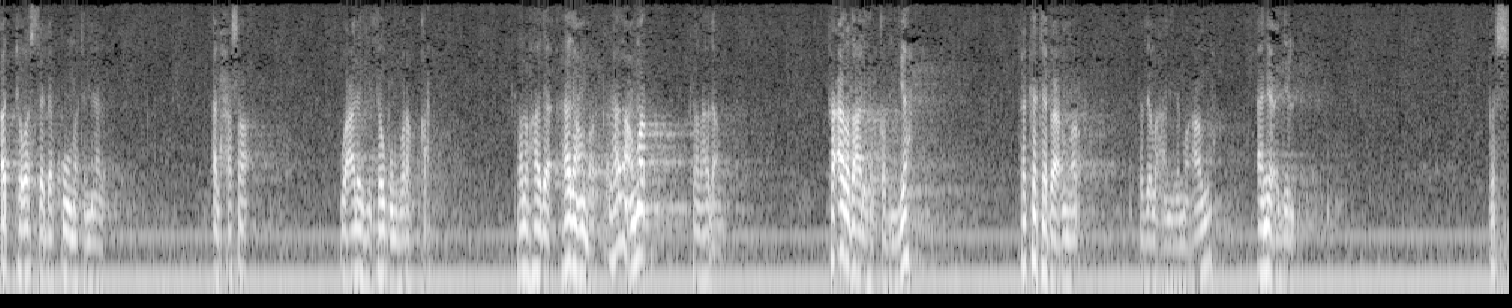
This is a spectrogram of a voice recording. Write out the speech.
قد توسد كومة من الحصى وعليه ثوب مرقع. قالوا هذا هذا عمر. قال هذا عمر. قال هذا عمر. فعرض عليه القضية. فكتب عمر رضي الله عنه لمعاوية أن اعدل. بس.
